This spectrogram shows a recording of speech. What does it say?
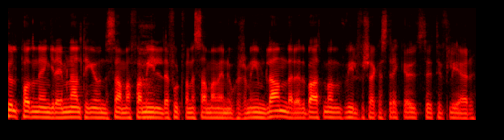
Kultpodden är en grej, men allting är under samma familj, det är fortfarande samma människor som är inblandade, det är bara att man vill försöka sträcka ut sig till fler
